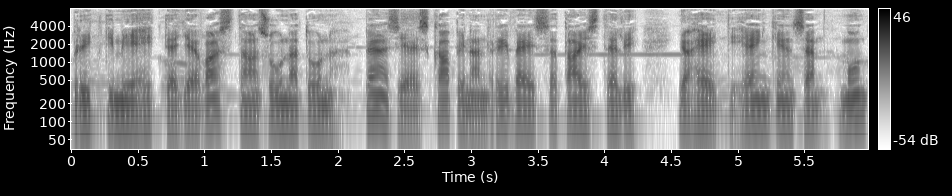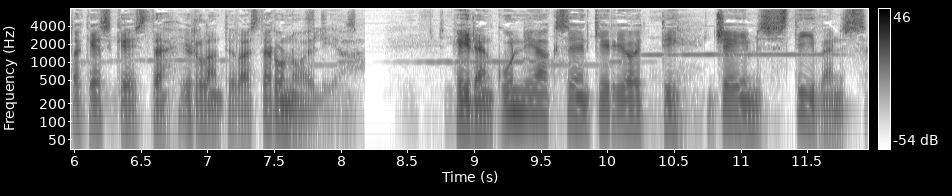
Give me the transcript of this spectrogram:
Brittimiehittäjiä vastaan suunnatun pääsiäiskapinan riveissä taisteli ja heitti henkensä monta keskeistä irlantilaista runoilijaa. Heidän kunniakseen kirjoitti James Stevens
